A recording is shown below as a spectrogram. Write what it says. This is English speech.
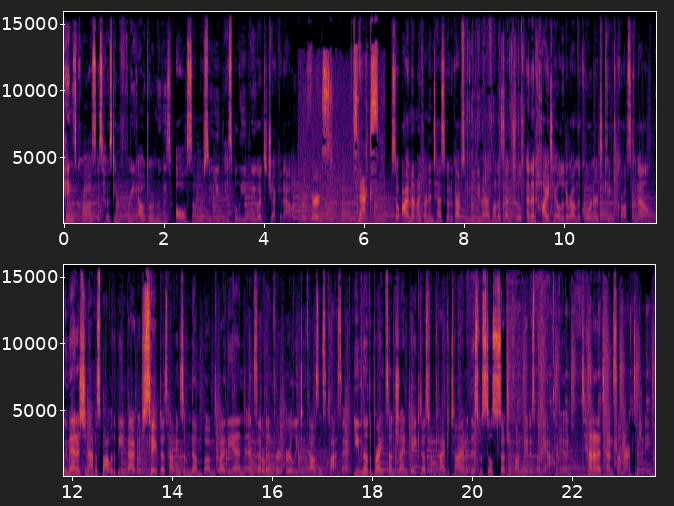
King's Cross is hosting free outdoor movies all summer, so you best believe we went to check it out. But first, snacks. So I met my friend in Tesco to grab some movie marathon essentials and then hightailed it around the corner to King's Cross Canal. We managed to nab a spot with a beanbag, which saved us having some numb bums by the end, and settled in for an early 2000s classic. Even though the bright sunshine baked us from time to time, this was still such a fun way to spend the afternoon. 10 out of 10 summer activity.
